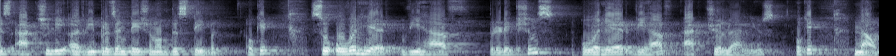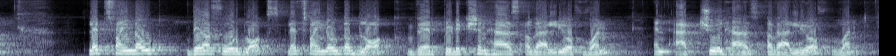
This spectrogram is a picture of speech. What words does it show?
is actually a representation of this table. Okay? So over here we have predictions. Over here we have actual values. Okay? Now let's find out there are four blocks. Let's find out the block where prediction has a value of 1 and actual has a value of 1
